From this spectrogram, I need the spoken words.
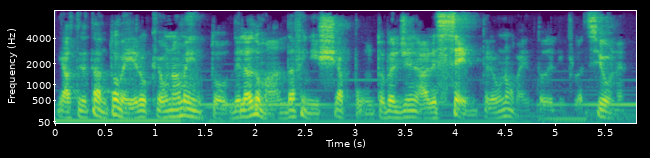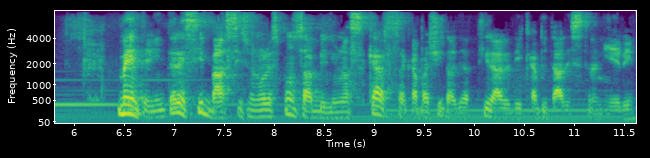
è altrettanto vero che un aumento della domanda finisce appunto per generare sempre un aumento dell'inflazione mentre gli interessi bassi sono responsabili di una scarsa capacità di attirare dei capitali stranieri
